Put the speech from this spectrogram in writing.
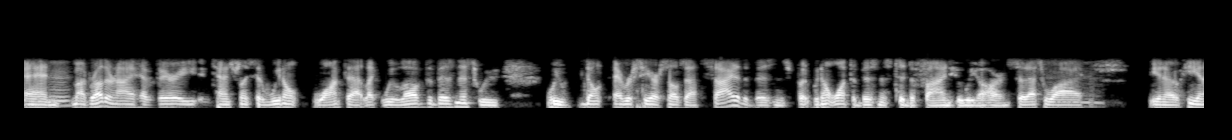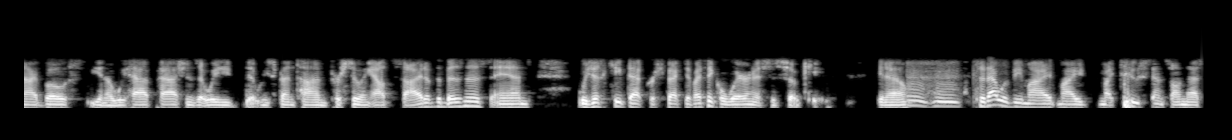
And Mhm. my brother and I have very intentionally said, we don't want that. Like we love the business. We, we don't ever see ourselves outside of the business, but we don't want the business to define who we are. And so that's why, Mhm. you know, he and I both, you know, we have passions that we, that we spend time pursuing outside of the business and we just keep that perspective. I think awareness is so key, you know? Mhm. so that would be my my my two cents on that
